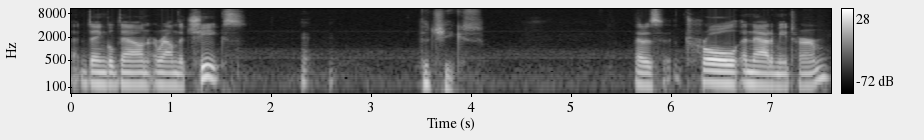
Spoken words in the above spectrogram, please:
That dangle down around the cheeks. The cheeks. That is a troll anatomy term.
